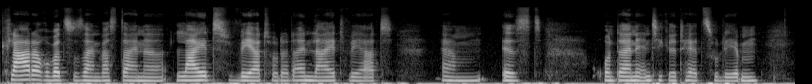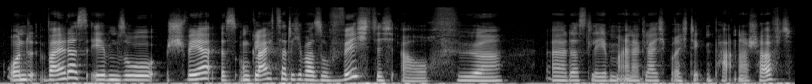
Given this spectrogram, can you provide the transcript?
klar darüber zu sein, was deine Leitwerte oder dein Leitwert ähm, ist und deine Integrität zu leben. Und weil das eben so schwer ist und gleichzeitig aber so wichtig auch für äh, das Leben einer gleichberechtigten Partnerschaft,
